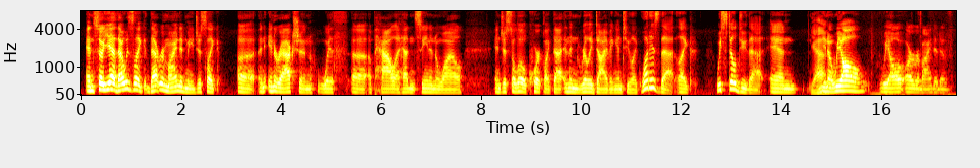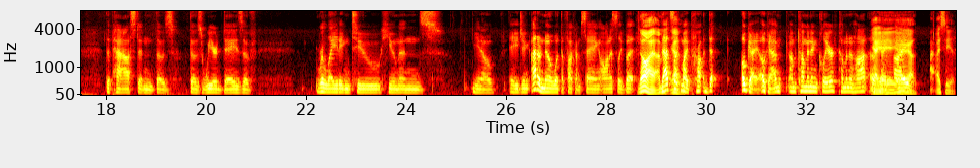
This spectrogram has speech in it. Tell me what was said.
and so yeah, that was like that reminded me just like uh, an interaction with uh, a pal I hadn't seen in a while and just a little quirk like that and then really diving into like what is that like we still do that and Yeah. you know we all we all are reminded of the past and those those weird days of relating to humans you know aging i don't know what the fuck i'm saying honestly but No, I, I'm. that's yeah. like my pro that, okay okay i'm i'm coming in clear coming in hot Yeah, okay yeah, yeah, yeah, I, yeah. I see it.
